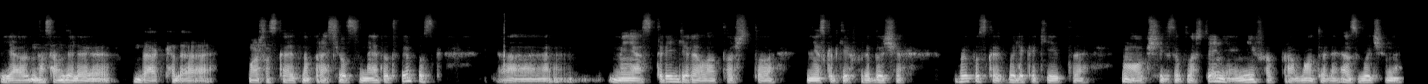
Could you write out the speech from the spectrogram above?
Я на самом деле, да, когда, можно сказать, напросился на этот выпуск, а, меня стригерило то, что в нескольких предыдущих выпусках были какие-то ну, общие заблуждения, мифы про модули озвучены.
